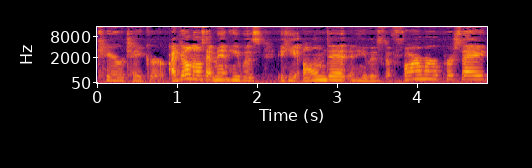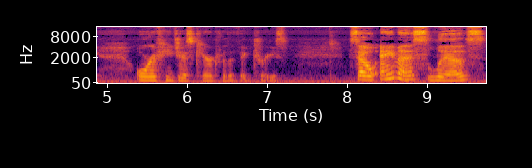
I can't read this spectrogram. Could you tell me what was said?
caretaker. I don't know if that meant he was he owned it and he was the farmer per se, or if he just cared for the fig trees. So Amos lives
